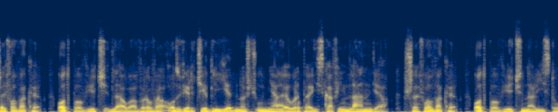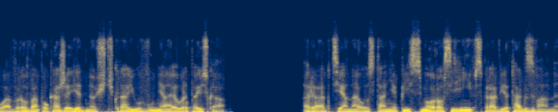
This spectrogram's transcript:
Szefowa K. Odpowiedź dla Ławrowa odzwierciedli jedność Unia Europejska-Finlandia. Szefowa K. Odpowiedź na list Ławrowa pokaże jedność krajów Unia Europejska. Reakcja na ostatnie pismo Rosji w sprawie tzw.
